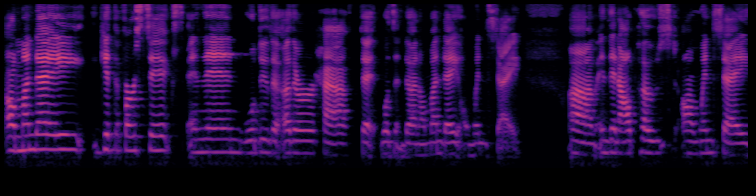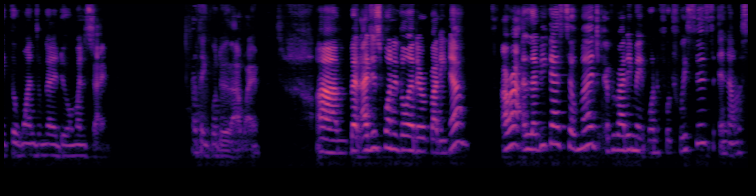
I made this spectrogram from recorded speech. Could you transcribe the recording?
on Monday get the first six, and then we'll do the other half that wasn't done on Monday on Wednesday. Um, and then I'll post on Wednesday the ones I'm going to do on Wednesday. I think we'll do it that way. Um, but I just wanted to let everybody know. All right. I love you guys so much. Everybody make wonderful choices and namaste.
